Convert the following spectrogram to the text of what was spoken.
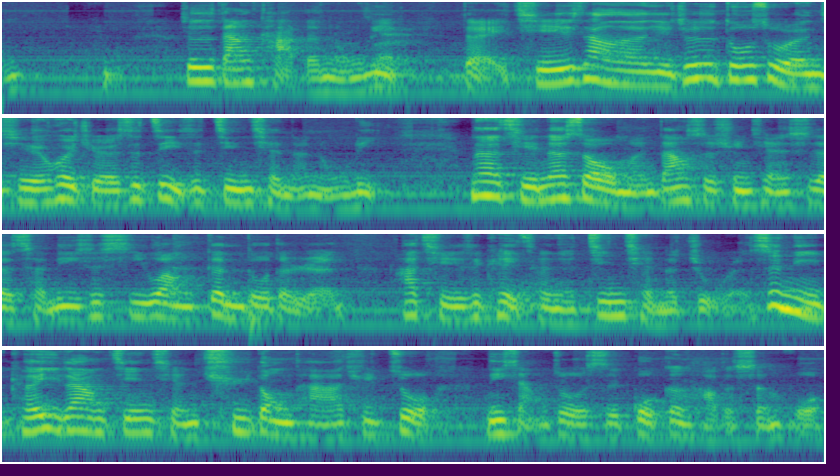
奴。就是当卡的奴隶，对，其实上呢，也就是多数人其实会觉得是自己是金钱的奴隶。那其实那时候我们当时寻钱师的成立是希望更多的人。他其实是可以成为金钱的主人，是你可以让金钱驱动他去做你想做的事，过更好的生活，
